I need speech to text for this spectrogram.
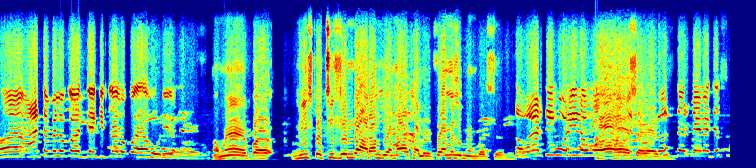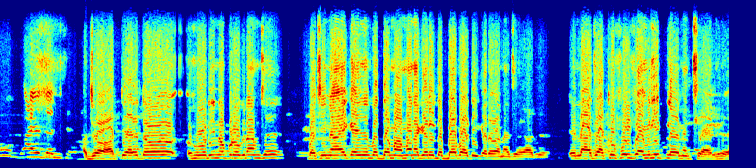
આ તમે લોકો અત્યારે કેટલા લોકો હોળી રમે અમે વીસ પચીસ જણ તો આરામથી અમારા ખાલી ફેમિલી મેમ્બર્સ છે. સવારથી હોળી હા, હા, સવાર દરમિયાન શું આયોજન છે? જો અત્યારે તો હોળીનો પ્રોગ્રામ છે. પછી નાય કહીને બધા મામાના ઘરે ડબ્બા પાર્ટી કરવાના છે આજે. એટલે આજે આખું ફૂલ ફેમિલી પ્લાન જ છે આજે.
